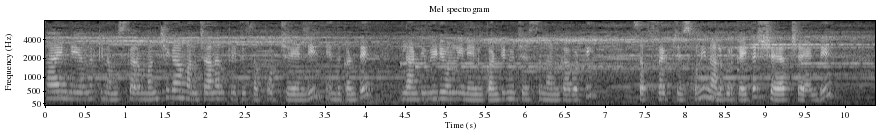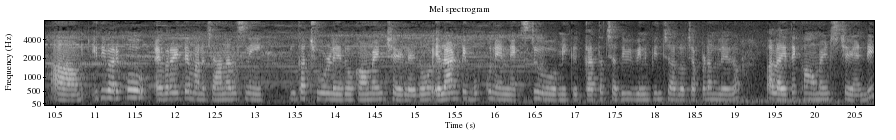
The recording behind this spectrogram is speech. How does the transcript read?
hi అండి అందరికీ నమస్కారం. మంచిగా మన ఛానల్కి అయితే సపోర్ట్ చేయండి. ఎందుకంటే ఇలాంటి వీడియోల్ని నేను కంటిన్యూ చేస్తున్నాను కాబట్టి సబ్స్క్రైబ్ చేసుకొని నలుగురికి అయితే షేర్ చేయండి. ఇది వరకు ఎవరైతే మన ఛానల్స్ని ఇంకా చూడలేదో కామెంట్ చేయలేదో. ఎలాంటి బుక్ నేను నెక్స్ట్ మీకు కథ చదివి వినిపించాలో చెప్పడం లేదో. వాళ్ళైతే కామెంట్స్ చేయండి.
